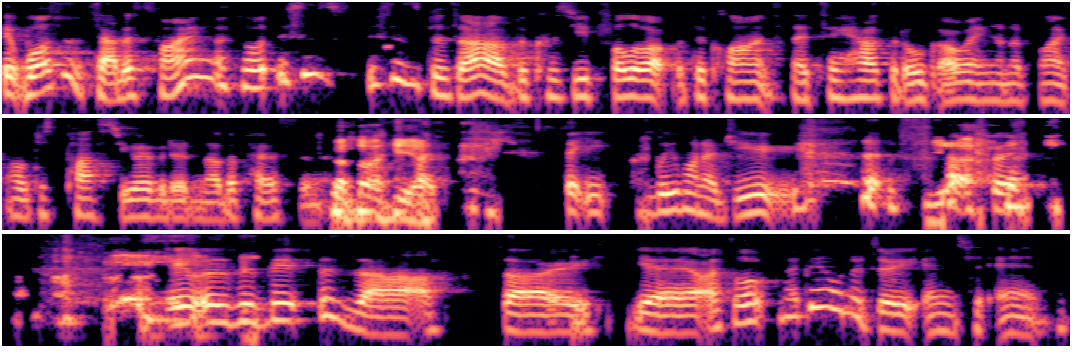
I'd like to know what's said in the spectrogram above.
it wasn't satisfying. I thought this is this is bizarre because you'd follow up with the clients and they'd say, "How's it all going?" And I'm like, "I'll just pass you over to another person." Oh, yeah. Like, but you, we wanted you. so yeah. it was a bit bizarre. So yeah, I thought maybe I want to do end to end.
